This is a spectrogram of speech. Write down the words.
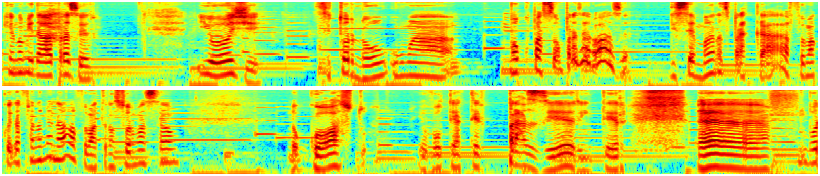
que não me dava prazer. E hoje se tornou uma, uma ocupação prazerosa. De semanas para cá foi uma coisa fenomenal, foi uma transformação. Eu gosto, eu voltei a ter prazer em ter, uh, não vou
